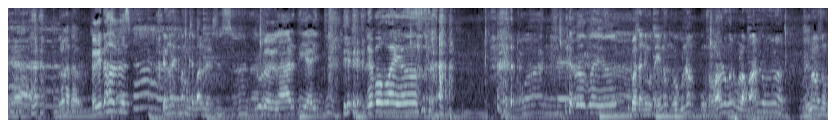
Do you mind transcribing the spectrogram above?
Ya. Lu gak tau? Gak tau gue Denger itu bang bisa balas. Gue gak ngerti ya anjing Depok wow Depok wow Gua bahasa nih ngutain dong. Gua guna ungsang lalu kan ulah manung lah. Gua langsung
